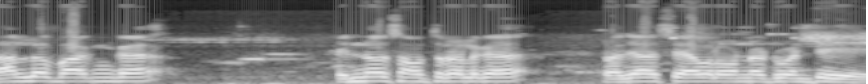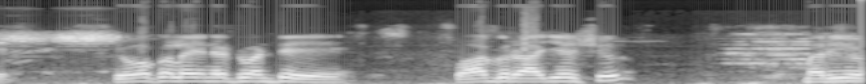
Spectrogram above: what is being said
దానిలో భాగంగా ఎన్నో సంవత్సరాలుగా ప్రజాసేవలో ఉన్నటువంటి యువకులైనటువంటి వాగు రాజేష్ మరియు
